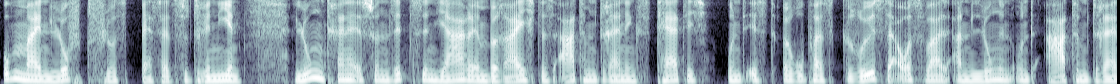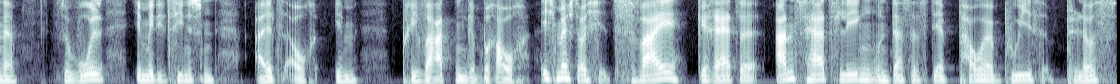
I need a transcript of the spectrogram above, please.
um meinen Luftfluss besser zu trainieren. Lungentrainer ist schon 17 Jahre im Bereich des Atemtrainings tätig und ist Europas größte Auswahl an Lungen- und Atemtrainer, sowohl im medizinischen als auch im privaten Gebrauch. Ich möchte euch zwei Geräte ans Herz legen und das ist der Power Breathe Plus,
